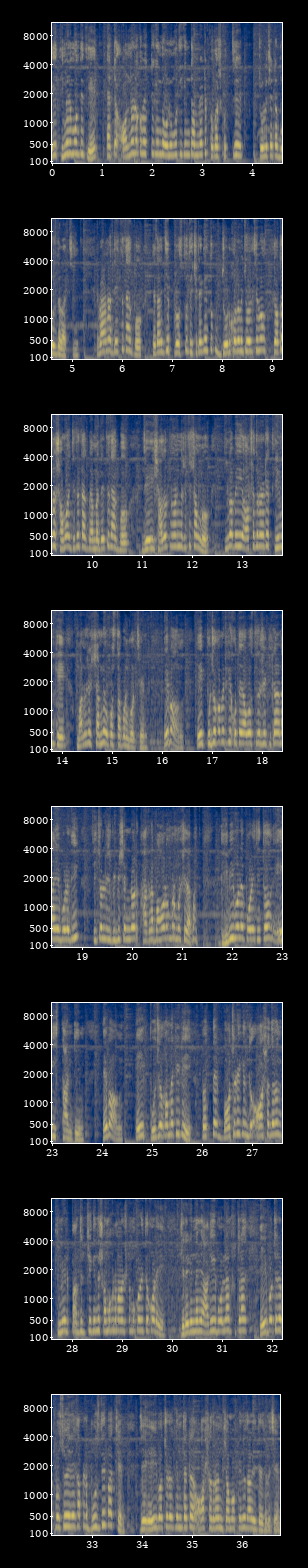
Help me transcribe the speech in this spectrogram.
এই থিমের মধ্যে দিয়ে একটা অন্যরকম একটা কিন্তু অনুভূতি কিন্তু আমরা একটা প্রকাশ করতে চলেছে এটা বুঝতে পারছি। এবার আমরা দেখতে থাকব যে তাদের যে প্রস্তুতি, সেটা কিন্তু খুব জোর কলমে চলছে এবং যতটা সময় যেতে থাকবে আমরা দেখতে থাকব যে এই সাধক নরেন্দ্র স্মৃতি সংঘ কীভাবে এই অসাধারণ একটা থিমকে মানুষের সামনে উপস্থাপন করছে। এবং এই পুজো কমিটিটি কোথায় অবস্থিত সেই ঠিকানাটা আমি বলে দিই, ছিচল্লিশ বিভীষণ রোড খাগড়া বহরম্বর মুর্শিদাবাদ। ঢিবি বলে পরিচিত এই স্থানটি। এবং এই পুজো কমিটিটি প্রত্যেক বছরই কিন্তু অসাধারণ থিমের প্রাচুর্যে কিন্তু সমগ্র মানুষকে মুখরিত করে, যেটা কিন্তু আমি আগেই বললাম। সুতরাং এই বছরের প্রস্তুতি দেখে আপনারা বুঝতেই পারছেন যে এই বছরও কিন্তু একটা অসাধারণ চমক কিন্তু তারা দিতে চলেছে।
